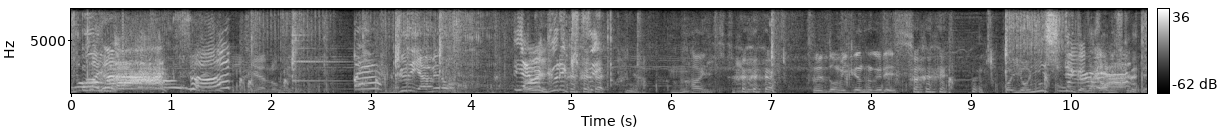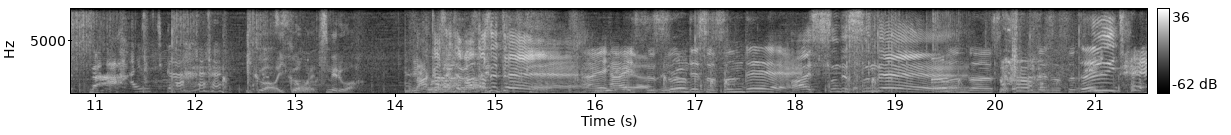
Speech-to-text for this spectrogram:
人間ロケグレやめろ！い！やーグレきつい。は いそれドミ君のグレです。これ4人死んでるけど仲間も含めて。あ。いちか行くわ行くわ俺。詰めるわ。任せて任せて！はいはい進んで進んで。はい進んで進んで！どん進んで進んでえいって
